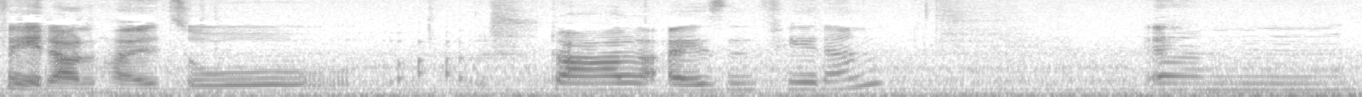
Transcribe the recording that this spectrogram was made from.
Federn halt, so Stahleisenfedern. Ähm,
